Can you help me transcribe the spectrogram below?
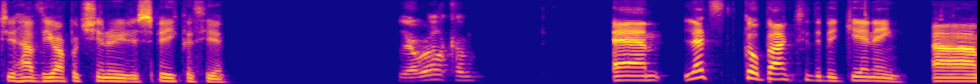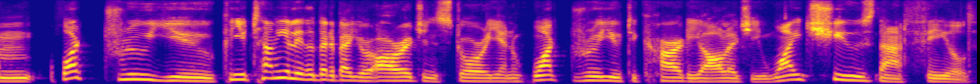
to have the opportunity to speak with you. You're welcome. Um, let's go back to the beginning. Um, what drew you? Can you tell me a little bit about your origin story and what drew you to cardiology? Why choose that field?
